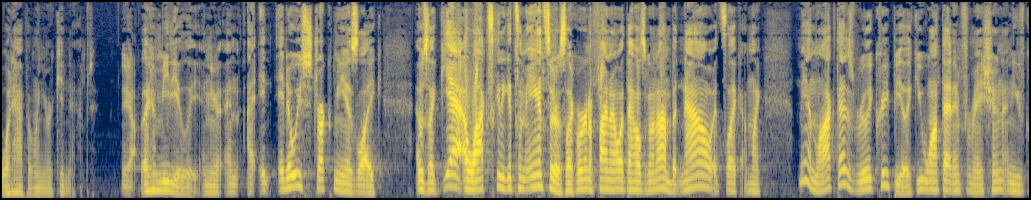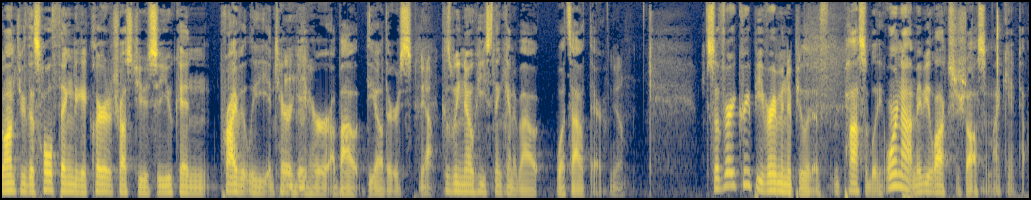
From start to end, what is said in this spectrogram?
what happened when you were kidnapped? Yeah. like immediately, and you and I, it, it always struck me as like I was like, yeah, Locke's gonna get some answers. Like we're gonna find out what the hell's going on. But now it's like I'm like, man, Locke, that is really creepy. Like you want that information, and you've gone through this whole thing to get Claire to trust you, so you can privately interrogate her about the others. Mm-hmm. Yeah. because we know he's thinking about what's out there. Yeah. So very creepy, very manipulative, possibly or not. Maybe Locke's just awesome. I can't tell.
